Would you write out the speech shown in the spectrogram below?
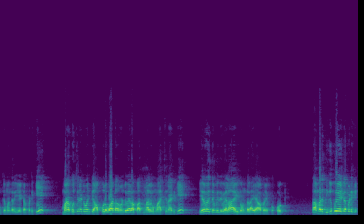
ముఖ్యమంత్రి అయ్యేటప్పటికి మనకు వచ్చినటువంటి అప్పుల వాటా రెండు వేల పద్నాలుగు మార్చి నాటికి ఇరవై తొమ్మిది వేల ఐదు వందల యాభై ఒక్క కోట్లు. తమరు దిగిపోయేటప్పటికి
